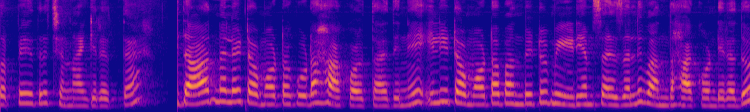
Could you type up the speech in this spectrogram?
ಸಪ್ಪೆ ಇದ್ದರೆ ಚೆನ್ನಾಗಿರುತ್ತೆ. ಇದಾದಮೇಲೆ ಟೊಮೊಟೊ ಕೂಡ ಹಾಕ್ಕೊಳ್ತಾ ಇದ್ದೀನಿ ಇಲ್ಲಿ ಟೊಮೊಟೊ ಬಂದುಬಿಟ್ಟು ಮೀಡಿಯಮ್ ಸೈಜಲ್ಲಿ ಒಂದು ಹಾಕ್ಕೊಂಡಿರೋದು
